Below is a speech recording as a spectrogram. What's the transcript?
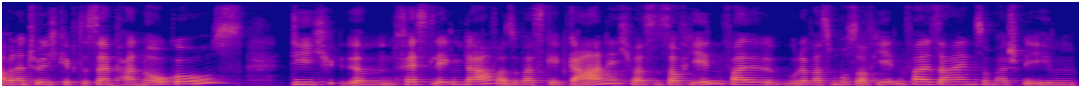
aber natürlich gibt es ein paar No-Gos, die ich ähm, festlegen darf. Also was geht gar nicht, was ist auf jeden Fall oder was muss auf jeden Fall sein. Zum Beispiel eben,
